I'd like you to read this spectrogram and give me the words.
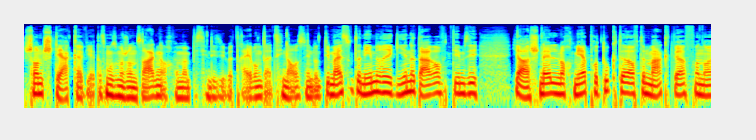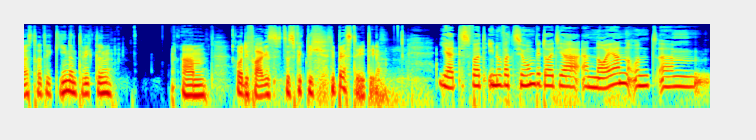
schon stärker wird. Das muss man schon sagen, auch wenn man ein bisschen diese Übertreibung da jetzt hinaus nimmt. Und die meisten Unternehmen reagieren ja darauf, indem sie ja schnell noch mehr Produkte auf den Markt werfen und neue Strategien entwickeln. Ähm, aber die Frage ist, ist das wirklich die beste Idee? Ja, das Wort Innovation bedeutet ja erneuern und ähm,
